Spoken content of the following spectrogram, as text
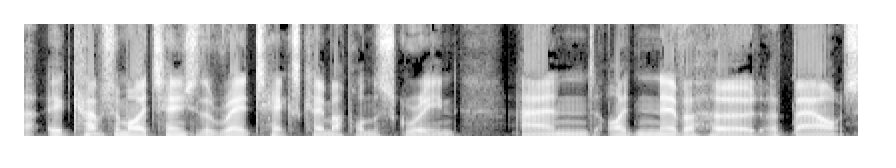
uh, it captured my attention. The red text came up on the screen, and I'd never heard about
